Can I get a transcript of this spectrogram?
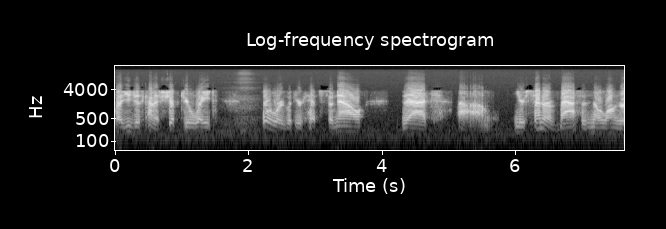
but you just kind of shift your weight forward with your hips. So now that um, your center of mass is no longer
